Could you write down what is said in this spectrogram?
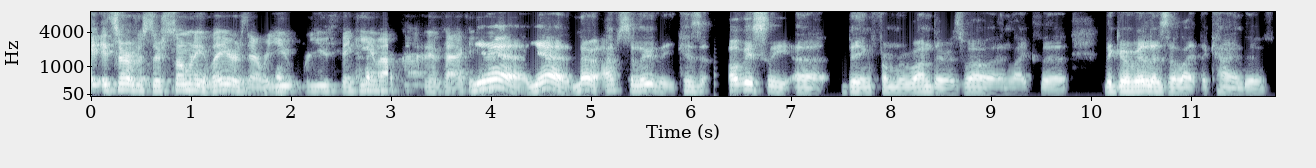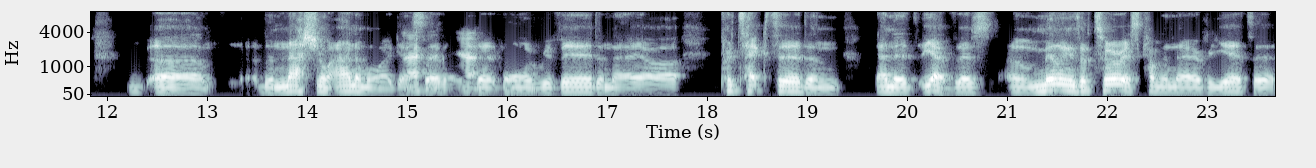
it, it's sort of there's so many layers there. Were you were you thinking about that and unpacking? Yeah, that? yeah, no, absolutely. Because obviously, uh, being from Rwanda as well, and like the the gorillas are like the kind of uh, the national animal, I guess. Exactly. They're, yeah. they're, they're, revered and they are protected and and it, yeah, there's uh, millions of tourists coming there every year to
